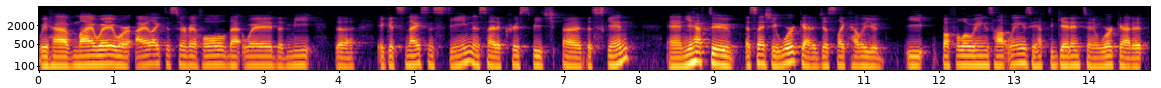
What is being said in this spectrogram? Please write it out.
we have my way where I like to serve it whole. That way the meat the it gets nice and steamed inside a crispy uh, the skin. And you have to essentially work at it just like how you eat buffalo wings hot wings you have to get into and work at it.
